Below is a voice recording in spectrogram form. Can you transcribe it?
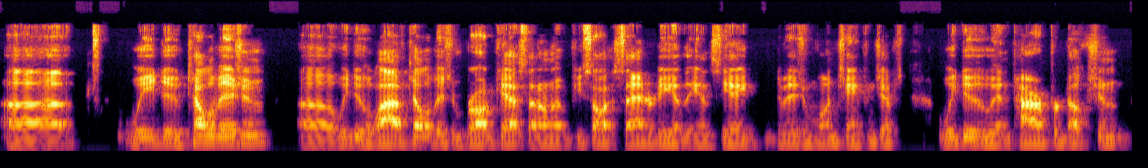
Uh, we do television. Uh, we do a live television broadcast. I don't know if you saw it Saturday of the NCAA Division One championships. We do entire production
